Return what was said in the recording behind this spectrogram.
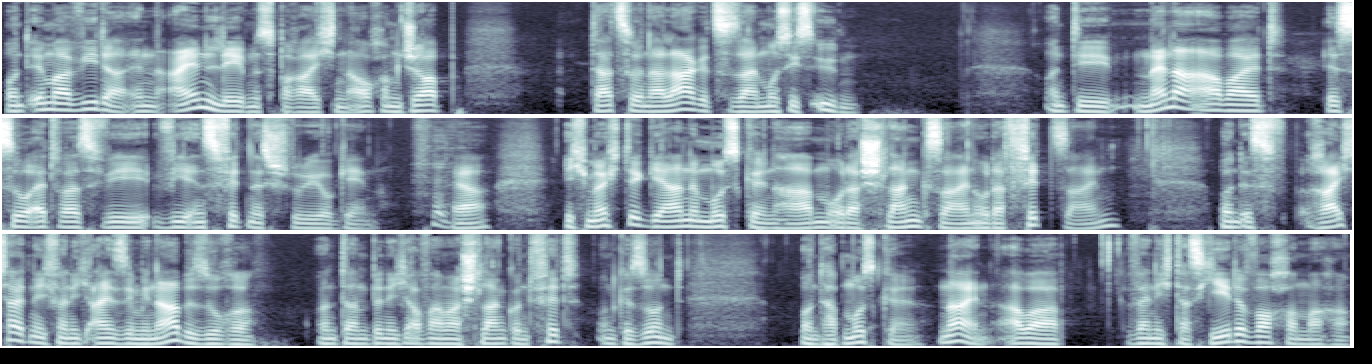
und immer wieder in allen Lebensbereichen, auch im Job, dazu in der Lage zu sein, muss ich es üben. Und die Männerarbeit ist so etwas wie, wie ins Fitnessstudio gehen. Ja? Ich möchte gerne Muskeln haben oder schlank sein oder fit sein. Und es reicht halt nicht, wenn ich ein Seminar besuche und dann bin ich auf einmal schlank und fit und gesund und habe Muskeln. Nein, aber wenn ich das jede Woche mache,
